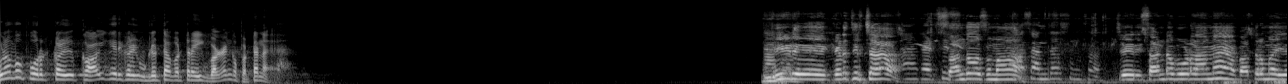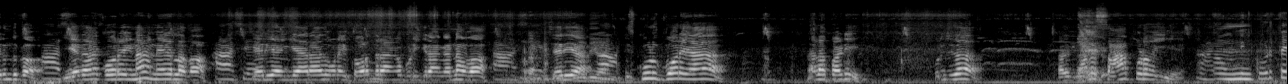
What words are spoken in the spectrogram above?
உணவுப் பொருட்கள் காய்கறிகள் உள்ளிட்டவற்றை வழங்கப்பட்டன. வீடு கிடைச்சிருச்சா? கிடைச்சிருச்சு. சந்தோஷமா? ஆ, சந்தோஷம் சார். சரி சண்டை போடாம பத்திரமா இருந்துக்கோ. ஏதாவது குறைனா நேர்ல வா. ஆ சரி. சரியா இங்க யாராவது உன்னை துரத்துறாங்க பிடிக்கிறாங்கன்னா வா. சரியா? ஸ்கூலுக்கு போறியா? நல்லா படி. புரிஞ்சுதா? அதுக்கு நல்லா சாப்பிட வை. நீங்க கொடுத்த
